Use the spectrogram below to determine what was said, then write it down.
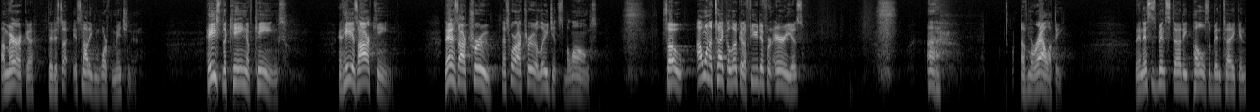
America that it's, it's not even worth mentioning. He's the King of kings, and He is our King. That is our true, that's where our true allegiance belongs. So I want to take a look at a few different areas uh, of morality. And this has been studied, polls have been taken,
